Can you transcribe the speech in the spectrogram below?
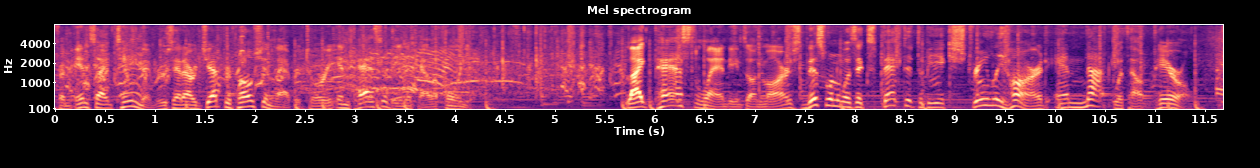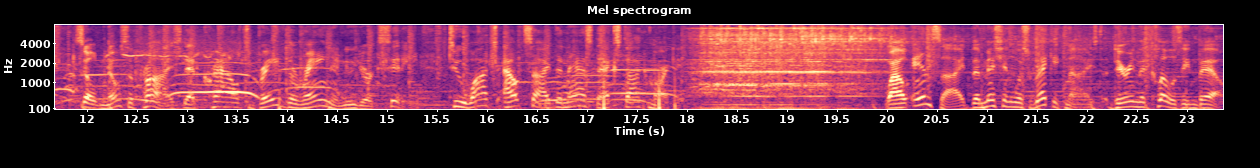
from InSight team members at our Jet Propulsion Laboratory in Pasadena, California. Like past landings on Mars, this one was expected to be extremely hard and not without peril. So, no surprise that crowds braved the rain in New York City to watch outside the NASDAQ stock market. While inside, the mission was recognized during the closing bell.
